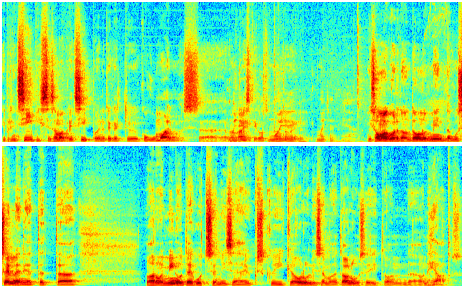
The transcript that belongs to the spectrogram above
Ja printsiibis seesama printsiip on ju tegelikult ju kogu maailmas äh, väga hästi kasutatav on ju. mis omakorda on toonud mind nagu selleni, et, et äh, ma arvan, minu tegutsemise üks kõige olulisemaid aluseid on, on headus.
